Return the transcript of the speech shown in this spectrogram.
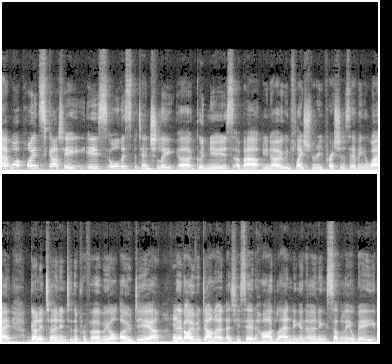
At what point, Scotty, is all this potentially uh, good news about, you know, inflationary pressures ebbing away going to turn into the proverbial, oh dear, hmm. they've overdone it, as you said, hard landing, and earnings suddenly will be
